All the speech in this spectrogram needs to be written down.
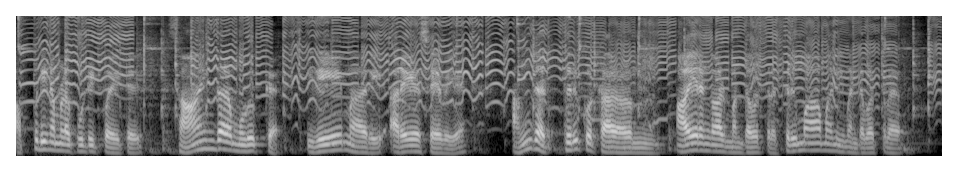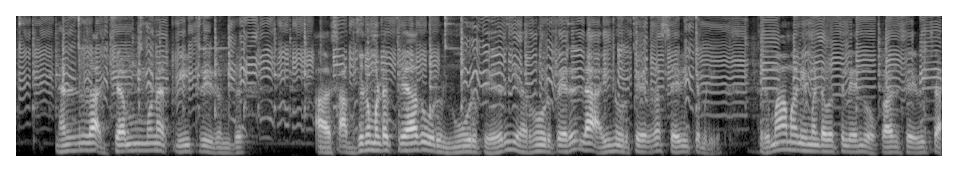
அப்படி நம்மளை கூட்டிகிட்டு போயிட்டு சாயந்தரம் முழுக்க இதே மாதிரி அரைய சேவையை அங்கே திருக்கொட்டா ஆயிரங்கால் மண்டபத்தில் திருமாமணி மண்டபத்தில் நல்லா ஜம்முன வீட்டில் இருந்து அர்ஜுன மண்டபத்திலேயாவது ஒரு நூறு பேர் இரநூறு பேர் இல்லை ஐநூறு பேர் தான் சேவிக்க முடியும். திருமாமணி மண்டபத்திலேருந்து உட்காந்து சேவிச்சா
